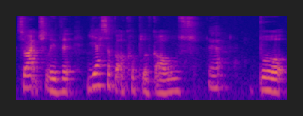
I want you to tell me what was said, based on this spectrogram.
So actually, that yes, I've got a couple of goals, Yeah. but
